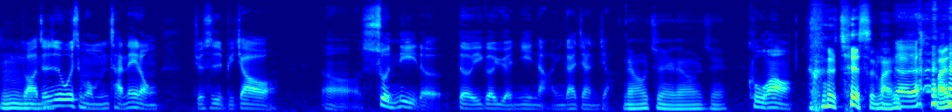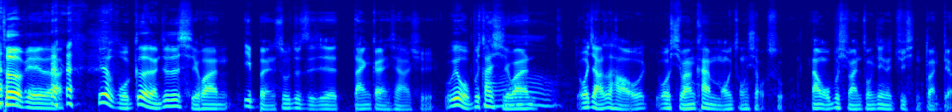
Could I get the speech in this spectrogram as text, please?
嗯、对吧、啊？这是为什么我们产内容就是比较呃顺利的的一个原因啊，应该这样讲。了解了解。酷哦，确实蛮 蛮特别的、啊，因为我个人就是喜欢一本书就直接单干下去，因为我不太喜欢。Oh. 我假设好，我我喜欢看某一种小说，但我不喜欢中间的剧情断掉。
